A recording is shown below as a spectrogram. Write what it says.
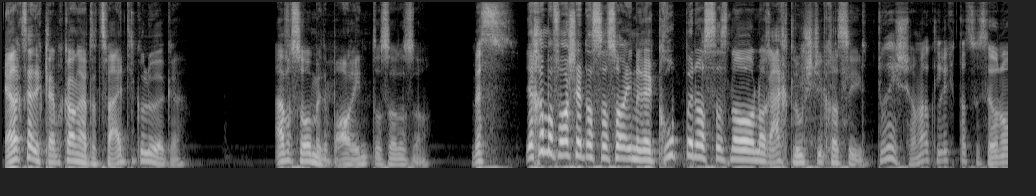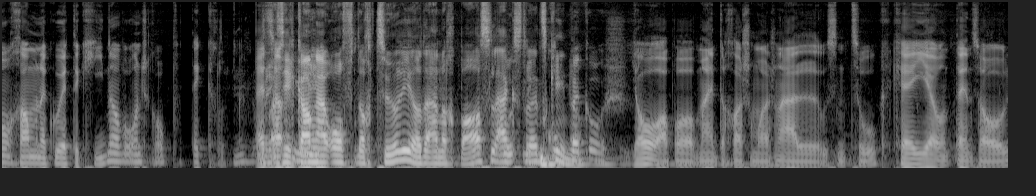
ehrlich gesagt, ich glaube, ich gehe auch den zweiten schauen. Einfach so mit ein paar Intros oder so. Was? Ja, ich kann mir vorstellen, dass das so in einer Gruppe dass das noch, noch recht lustig kann sein Du hast schon mal Glück, dass du so noch an einem guten Kino wohnst, Kopfdeckel. Also Also, ich gehe auch oft nach Zürich oder auch nach Basel extra ins Kino. Gehst. ja, aber ich meine, da kannst du mal schnell aus dem Zug fallen und dann so,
